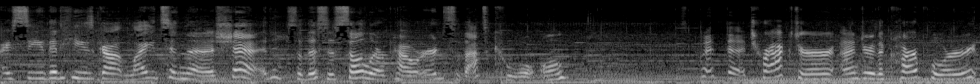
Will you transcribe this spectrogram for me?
I see that he's got lights in the shed. So this is solar powered, so that's cool. He's put the tractor under the carport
